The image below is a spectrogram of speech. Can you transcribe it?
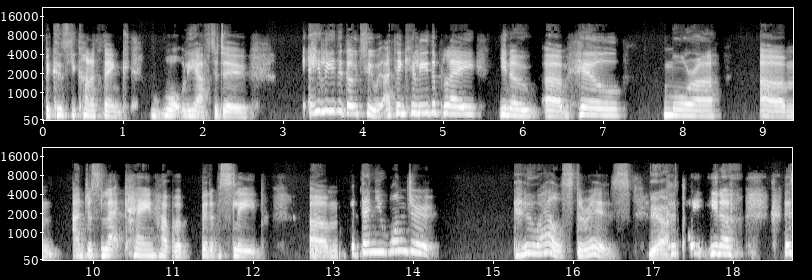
because you kind of think, what will he have to do? He'll either go to it. I think he'll either play, you know, um, Gil, Moura, um, and just let Kane have a bit of a sleep. Um, But then you wonder who else there is. Yeah. Because, you know,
